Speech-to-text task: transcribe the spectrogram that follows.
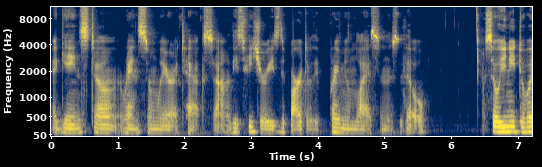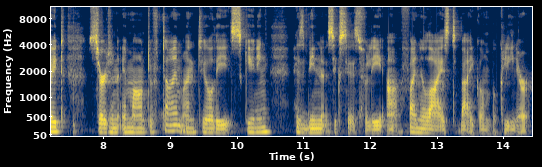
against uh, ransomware attacks. Uh, this feature is the part of the premium license though. So you need to wait certain amount of time until the scanning has been successfully uh, finalized by Combo Cleaner.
